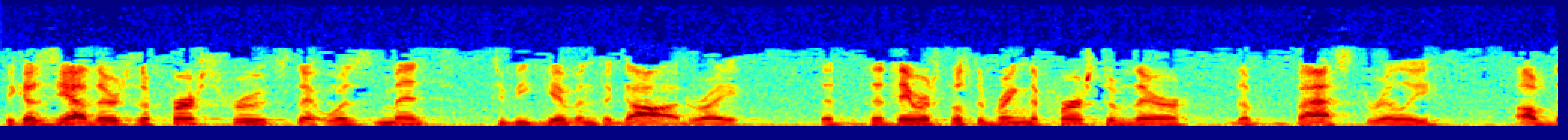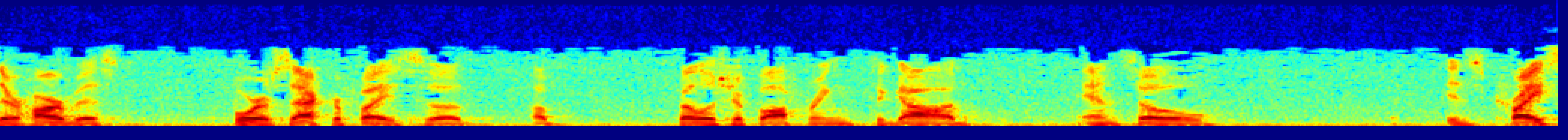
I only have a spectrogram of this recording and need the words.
because yeah, there's the first fruits that was meant to be given to God, right? That that they were supposed to bring the first of their the best really of their harvest for a sacrifice, a, a fellowship offering to God. And so is Christ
